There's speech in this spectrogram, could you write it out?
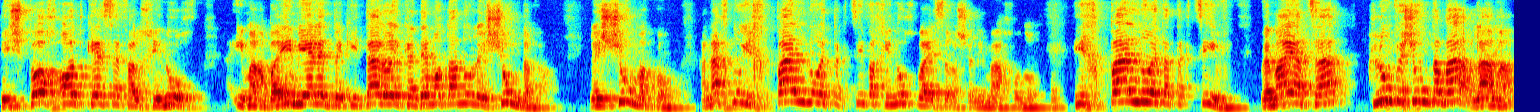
לשפוך עוד כסף על חינוך עם 40 ילד בכיתה לא יקדם אותנו לשום דבר, לשום מקום. אנחנו הכפלנו את תקציב החינוך בעשר השנים האחרונות, הכפלנו את התקציב, ומה יצא? כלום ושום דבר. למה?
